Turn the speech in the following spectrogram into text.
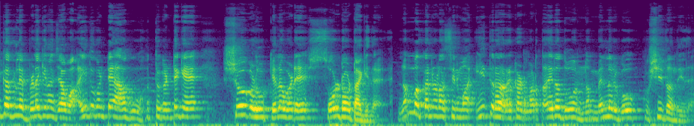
ಈಗಾಗಲೇ ಬೆಳಗಿನ ಜಾವ ಐದು ಗಂಟೆ ಹಾಗೂ ಹತ್ತು ಗಂಟೆಗೆ ಶೋಗಳು ಕೆಲವೆಡೆ ಸೋಲ್ಡ್ ಔಟ್ ಆಗಿದೆ. ನಮ್ಮ ಕನ್ನಡ ಸಿನಿಮಾ ಈ ತರ ರೆಕಾರ್ಡ್ ಮಾಡ್ತಾ ಇರೋದು ನಮ್ಮೆಲ್ಲರಿಗೂ ಖುಷಿ ತಂದಿದೆ.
